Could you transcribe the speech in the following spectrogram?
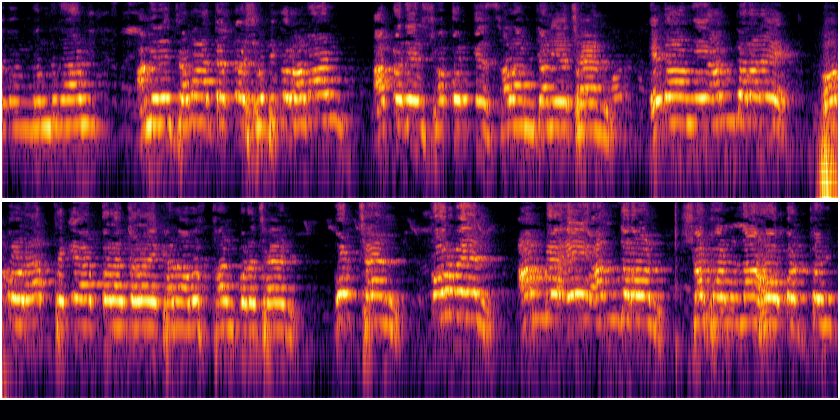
এবং বন্ধুগণ, আমির জামাত ডাক্তার শফিকুর রহমান আপনাদের সকলকে সালাম জানিয়েছেন এবং এই আন্দোলনে গত রাত থেকে আপনারা যারা এখানে অবস্থান করেছেন, করছেন, করবেন, আমরা এই আন্দোলন সফল না হওয়া পর্যন্ত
